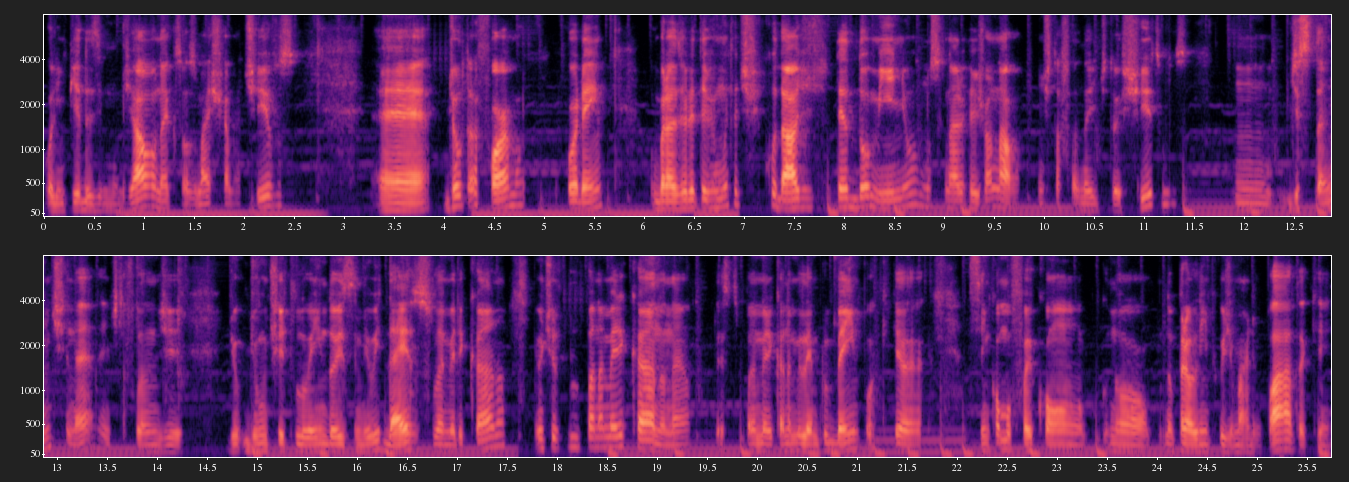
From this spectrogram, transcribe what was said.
Olimpíadas e Mundial, né, que são os mais chamativos. É, de outra forma, porém, o Brasil ele teve muita dificuldade de ter domínio no cenário regional. A gente está falando aí de dois títulos, um distante, né? A gente está falando de de, um título em 2010 sul-americano e um título pan-americano, né? Esse pan-americano eu me lembro bem porque assim como foi com no, no pré-olímpico de Mar del Plata, que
